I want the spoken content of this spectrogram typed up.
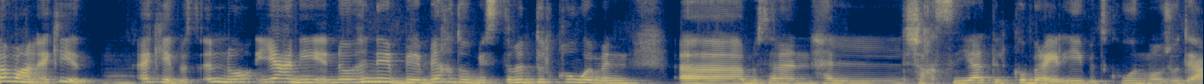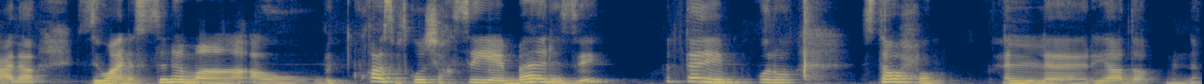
طبعا أكيد. أكيد بس إنه يعني إنه هن بي- بياخذوا بيستمدوا القوة من آه مثلا هالشخصيات الكبرى اللي هي بتكون موجودة على سواء السينما أو خلص بتكون شخصية بارزة بالتالي. بيكونوا استوحوا هالرياضة منها.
